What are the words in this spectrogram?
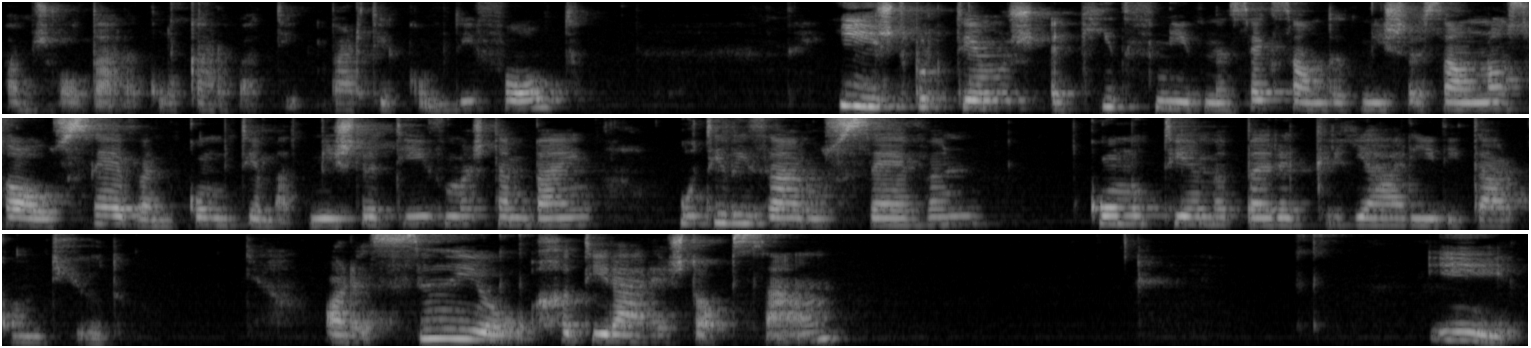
vamos voltar a colocar o artigo como default, e isto porque temos aqui definido na secção de administração não só o 7 como tema administrativo, mas também utilizar o Seven como tema para criar e editar conteúdo. Ora, se eu retirar esta opção e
